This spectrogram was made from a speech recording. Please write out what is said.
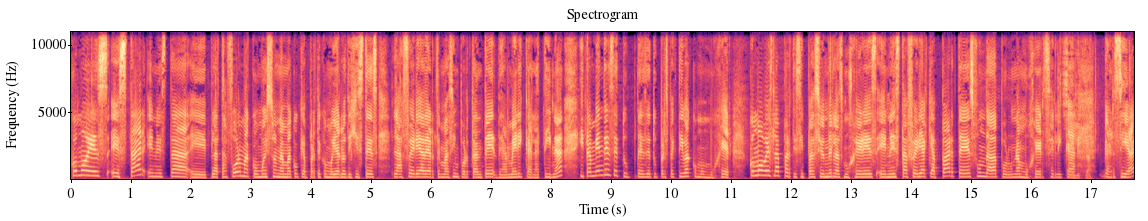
cómo es estar en esta eh, plataforma como es Sonamaco, que aparte, como ya lo dijiste, es la feria de arte más importante de América Latina, y también desde tu, desde tu perspectiva como mujer, ¿cómo ves la participación de las mujeres en esta feria que aparte es fundada por una mujer, Célica, García,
